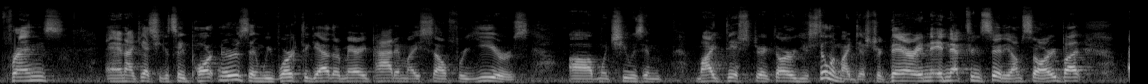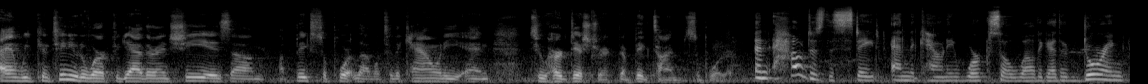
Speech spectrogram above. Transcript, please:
friends, and I guess you could say partners, and we've worked together, Mary Pat and myself, for years. Um, when she was in my district, or you're still in my district there in, in Neptune City, I'm sorry, but and we continue to work together and she is um, a big support level to the county and to her district a big time supporter. And how does the state and the county work so well together during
